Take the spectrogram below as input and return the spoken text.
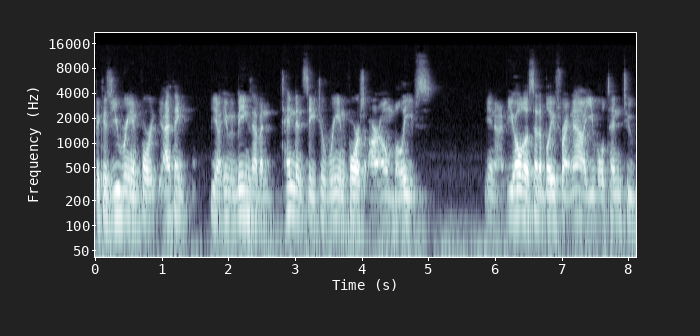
because you reinforce. I think you know human beings have a tendency to reinforce our own beliefs. You know, if you hold a set of beliefs right now, you will tend to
